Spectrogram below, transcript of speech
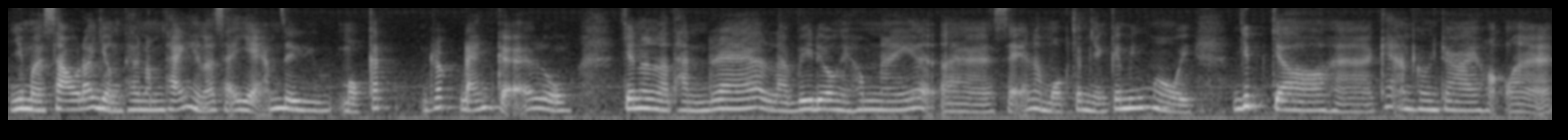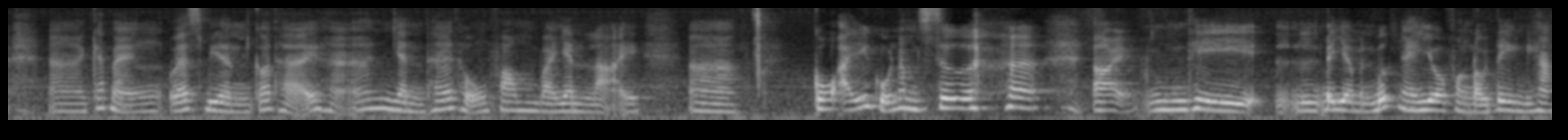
Nhưng mà sau đó dần theo năm tháng thì nó sẽ giảm đi một cách rất đáng kể luôn. Cho nên là thành ra là video ngày hôm nay là sẽ là một trong những cái miếng mồi giúp cho hả các anh con trai hoặc là à, các bạn lesbian có thể hả giành thế thượng phong và giành lại à, cô ấy của năm xưa. Rồi thì bây giờ mình bước ngay vô phần đầu tiên đi ha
